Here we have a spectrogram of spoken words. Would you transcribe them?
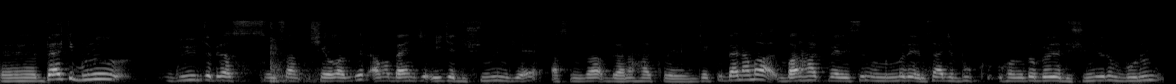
Ee, belki bunu duyunca biraz insan şey olabilir ama bence iyice düşününce aslında bana hak verilecektir. Ben ama bana hak verilsin umurumda değilim. Sadece bu konuda böyle düşünüyorum. Bunun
